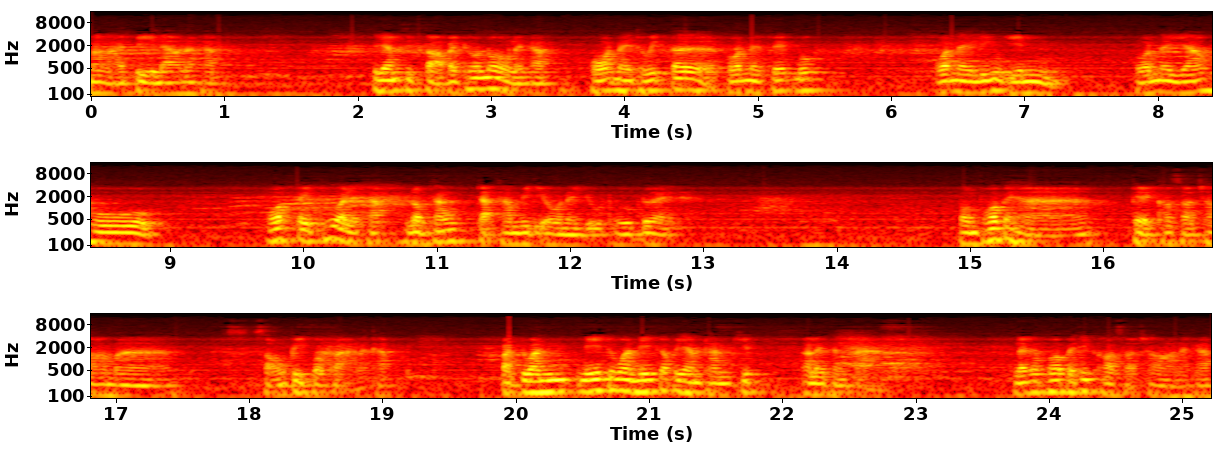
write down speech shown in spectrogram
มาหลายปีแล้วนะครับ พยายามติดต่อไปทั่วโลกเลยครับ โพสต์ใน Twitter โพสใน Facebook โพสใน LinkedIn โพสใน Yahoo โพสไปทั่วเลยครับ รวมทั้งจัดทำวิดีโอใน YouTube ด้วย ผมโพสไปหาเพจคอสชมา สองปีกว่าๆนะครับ ปัจจุบันนี้ทุกวันนี้ก็พยายามทำคลิปอะไรต่างๆ แล้วก็โพสไปที่คอสชนะครับ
